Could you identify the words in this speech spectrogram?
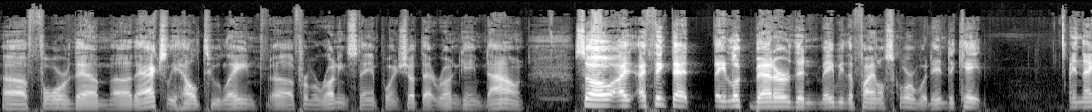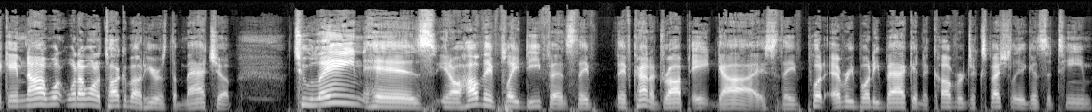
uh, for them. Uh, they actually held Tulane uh, from a running standpoint, shut that run game down. So I, I think that they looked better than maybe the final score would indicate in that game. Now, what, what I want to talk about here is the matchup. Tulane has, you know, how they've played defense. They've they've kind of dropped eight guys. They've put everybody back into coverage, especially against a team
